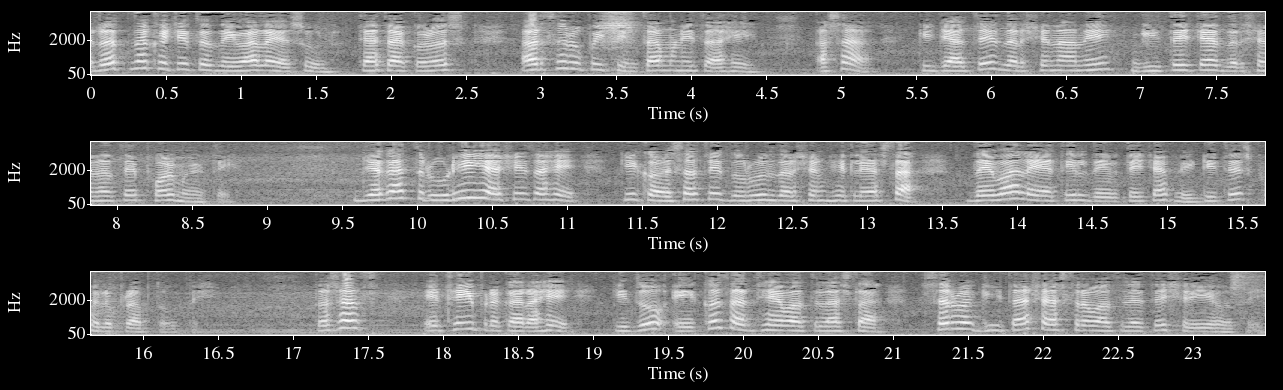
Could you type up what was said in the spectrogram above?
रत्नखचित देवालय असून त्याचा कळस अर्थरूपी चिंतामणीचा आहे असा की ज्याचे दर्शनाने गीतेच्या दर्शनाचे फळ मिळते. जगात रूढी ही अशीच आहे की कळसाचे दुरून दर्शन घेतले असता देवालयातील देवतेच्या भेटीचेच फल प्राप्त होते. तसाच येथेही प्रकार आहे की जो एकच अध्याय वाचला असता सर्व गीताशास्त्र वाचल्याचे श्रेय होते.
